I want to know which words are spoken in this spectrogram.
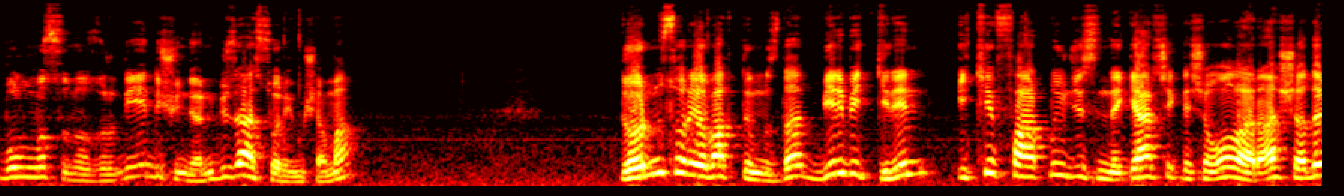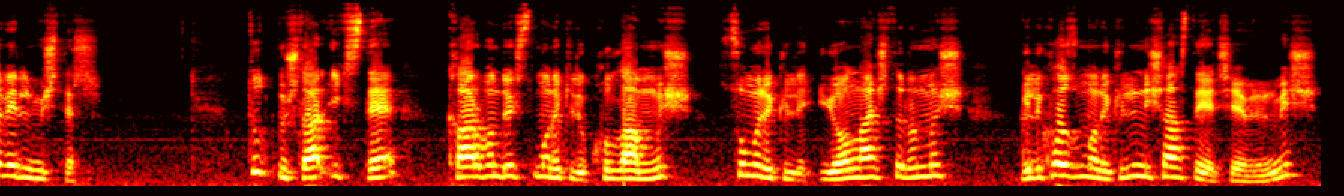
bulmuşsunuzdur diye düşünüyorum. Güzel soruymuş ama. Dördüncü soruya baktığımızda bir bitkinin iki farklı hücresinde gerçekleşen olaylar aşağıda verilmiştir. Tutmuşlar X'te karbondioksit molekülü kullanmış, su molekülü iyonlaştırılmış, glikoz molekülü nişastaya çevrilmiş,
